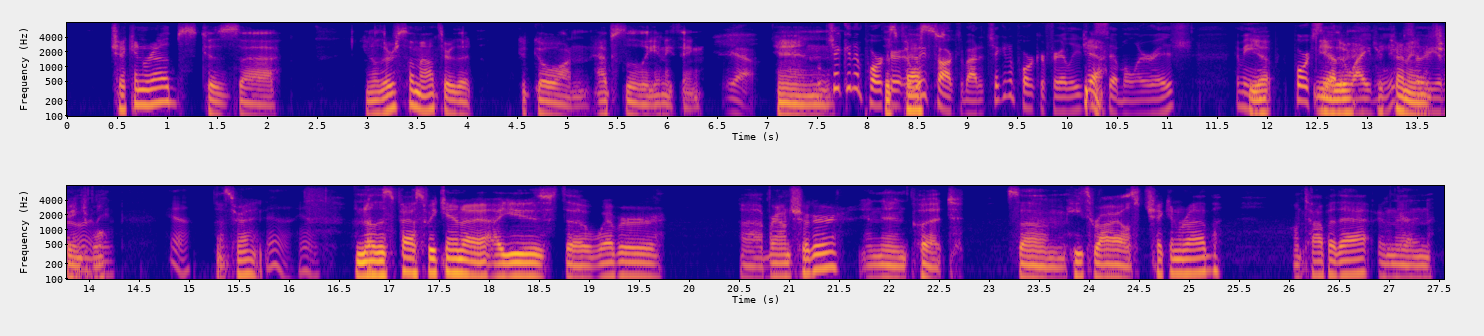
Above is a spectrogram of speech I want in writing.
chicken rubs because, uh, you know, there's some out there that could go on absolutely anything. Yeah. And Well, chicken and pork, are, we've talked about it. Chicken and pork are fairly Yeah. similar-ish. I mean, Yep. pork's the Yeah, other white meat, kinda so, you know, I interchangeable. mean, yeah, that's right. yeah, yeah. I know this past weekend I, I used the Weber uh, brown sugar and then put some Heath Riles chicken rub on top of that. And Okay. then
